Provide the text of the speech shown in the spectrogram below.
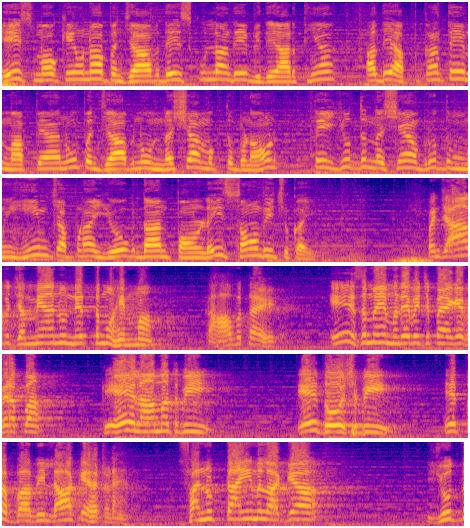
ਇਸ ਮੌਕੇ ਉਹਨਾਂ ਪੰਜਾਬ ਦੇ ਸਕੂਲਾਂ ਦੇ ਵਿਦਿਆਰਥੀਆਂ, ਅਧਿਆਪਕਾਂ ਤੇ ਮਾਪਿਆਂ ਨੂੰ ਪੰਜਾਬ ਨੂੰ ਨਸ਼ਾ ਮੁਕਤ ਬਣਾਉਣ ਤੇ ਯੁੱਧ ਨਸ਼ਿਆਂ ਵਿਰੁੱਧ ਮੁਹਿੰਮ 'ਚ ਆਪਣਾ ਯੋਗਦਾਨ ਪਾਉਣ ਲਈ ਸਹੁੰ ਵੀ ਚੁਕਾਈ। ਪੰਜਾਬ ਜੰਮਿਆਂ ਨੂੰ ਨਿਤ ਮੁਹਿੰਮਾਂ, ਕਹਾਵਤ ਹੈ ਇਸ ਮੁਹਿੰਮ ਦੇ ਵਿੱਚ ਪੈ ਗਏ ਫਿਰ ਆਪਾਂ ਕਿ ਇਹ ਅਲਾਮਤ ਵੀ, ਇਹ ਦੋਸ਼ ਵੀ, ਇਹ ਧੱਬਾ ਵੀ ਲਾ ਕੇ ਹਟਣਾ ਸਾਨੂੰ ਟਾਈਮ ਲੱਗ ਗਿਆ ਯੁੱਧ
